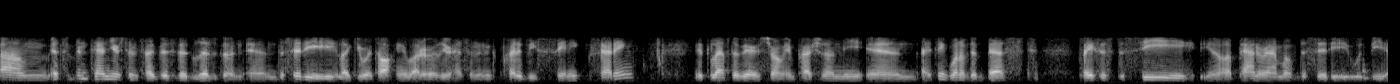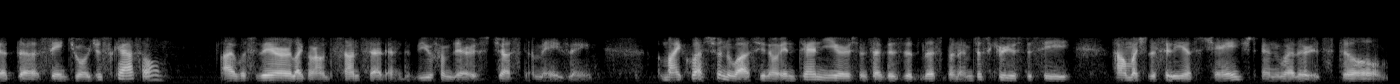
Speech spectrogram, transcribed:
Um, it's been 10 years since I visited Lisbon, and the city, like you were talking about earlier, has an incredibly scenic setting. It left a very strong impression on me, and I think one of the best places to see, you know, a panorama of the city would be at the St. George's Castle. I was there like around sunset, and the view from there is just amazing. My question was, you know, in 10 years since I visited Lisbon, I'm just curious to see how much the city has changed and whether it's still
